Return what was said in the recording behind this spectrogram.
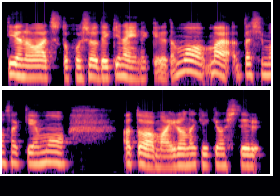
っていうのはちょっと保証できないんだけれどもまあ私も先もあとはまあいろんな経験をしてい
